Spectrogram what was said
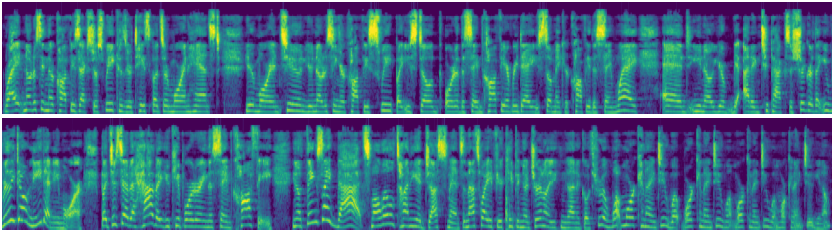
right? Noticing their coffee's extra sweet because your taste buds are more enhanced. You're more in tune. You're noticing your coffee's sweet, but you still order the same coffee every day. You still make your coffee the same way. And, you know, you're adding two packs of sugar that you really don't need anymore. But just out of habit, you keep ordering the same coffee. You know, things like that, small little tiny adjustments. And that's why if you're keeping a journal, you can kind of go through and what more can I do? What more can I do? What more can I do? What more can I do? You know?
